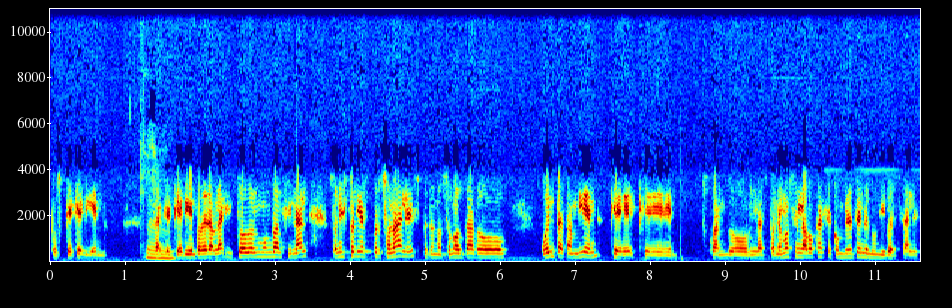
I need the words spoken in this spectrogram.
pues que qué bien. O sea, que qué bien poder hablar y todo el mundo al final son historias personales, pero nos hemos dado cuenta también que, que cuando las ponemos en la boca se convierten en universales.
